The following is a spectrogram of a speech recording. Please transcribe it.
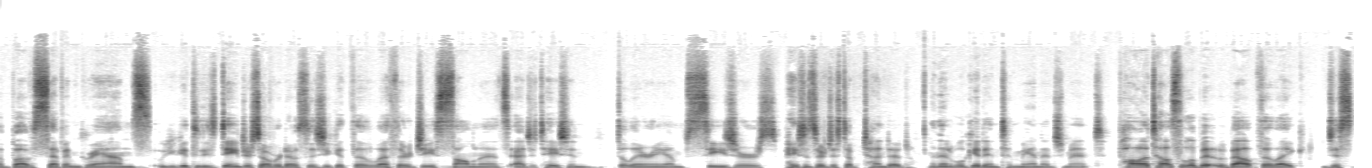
above seven grams, you get to these dangerous overdoses, you get the lethargy, mm-hmm. somnolence, agitation, delirium, seizures. Patients are just obtunded. And then we'll get into management. Paula, tell us a little bit about the like just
